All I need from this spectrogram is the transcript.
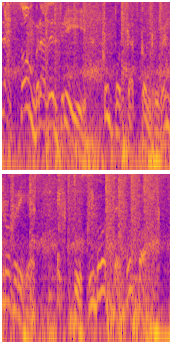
La Sombra del Tri, un podcast con Rubén Rodríguez, exclusivo de Footbox.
